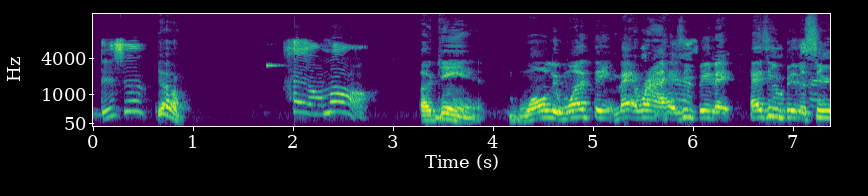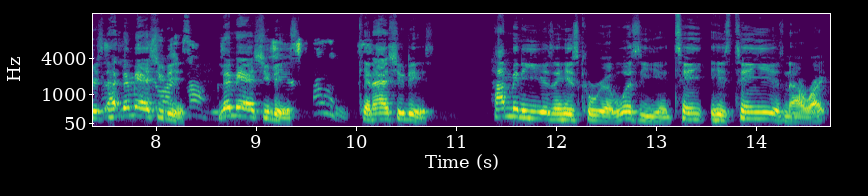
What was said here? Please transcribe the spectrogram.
This year? Yeah. Hell no. Again, only one thing. Matt Ryan has he been a has he been a serious? Let me ask you this. Let me ask you this. Can I ask you this? How many years in his career was he in? Ten his ten years now, right?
